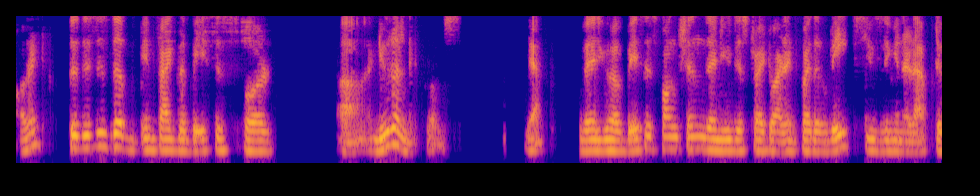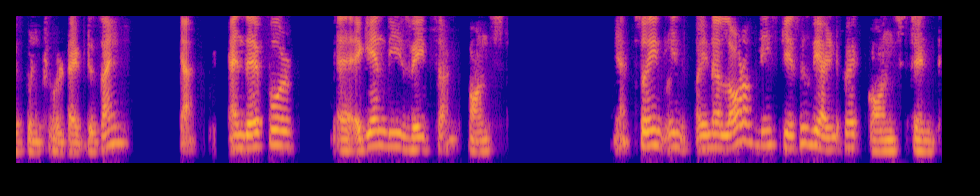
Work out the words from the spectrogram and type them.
All right. So this is the, in fact, the basis for uh, neural networks. Yeah. Where you have basis functions and you just try to identify the weights using an adaptive control type design. Yeah. And therefore, uh, again, these weights are constant. Yeah. So in, in, in a lot of these cases, we identify constant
